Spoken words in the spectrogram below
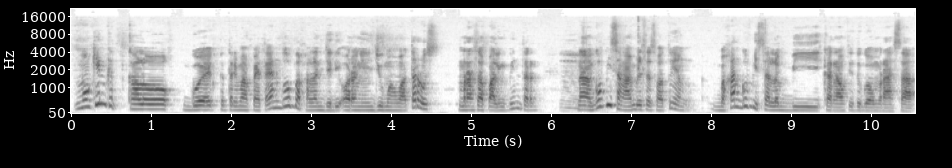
mungkin ke- kalau gue keterima PTN gue bakalan jadi orang yang jumawa terus merasa paling pinter Hmm. nah gue bisa ngambil sesuatu yang bahkan gue bisa lebih karena waktu itu gue merasa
